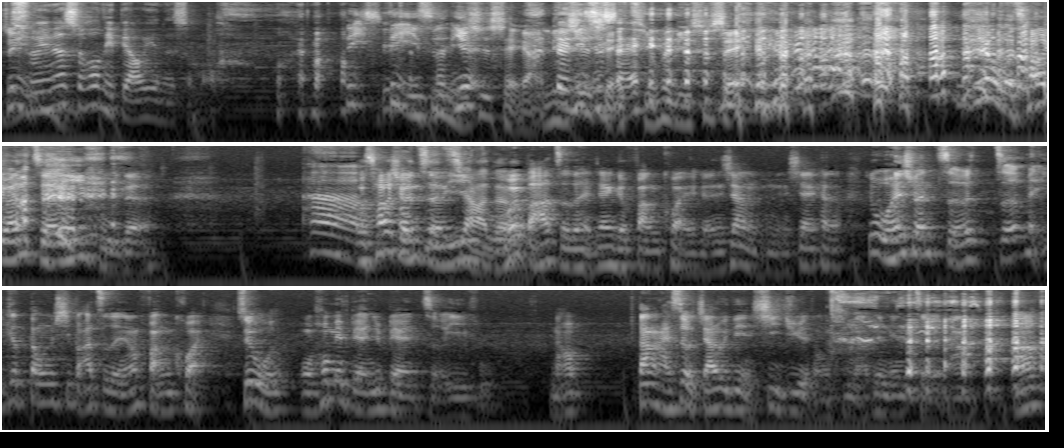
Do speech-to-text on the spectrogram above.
所以，所以那时候你表演了什么？第第一次，你是谁啊？你是谁？请问你是谁？因为我超喜欢折衣服的。我超喜欢折衣服，我会把它折得很像一个方块，可能像你们现在看到，就我很喜欢折折每一个东西，把它折得很像方块，所以我我后面表演就表演折衣服，然后当然还是有加入一点戏剧的东西嘛，这边折啊，然后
